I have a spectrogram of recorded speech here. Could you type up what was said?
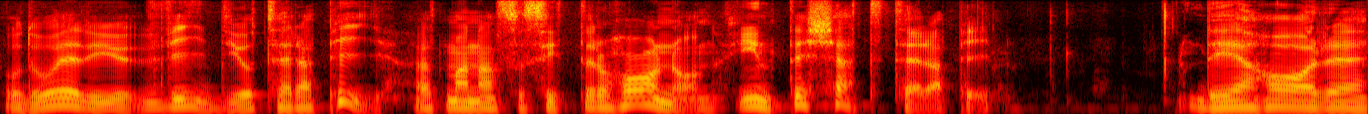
Och då är det ju videoterapi, att man alltså sitter och har någon, inte chattterapi. Det har, eh,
